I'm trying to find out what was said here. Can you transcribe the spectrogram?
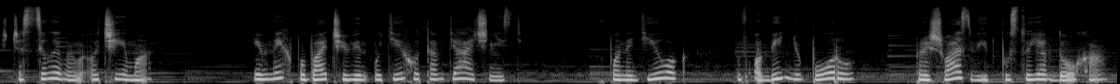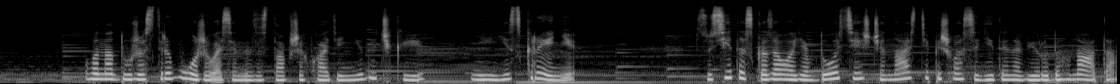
щасливими очима, і в них побачив він утіху та вдячність. В понеділок, в обідню пору, прийшла з відпусту Євдоха. Вона дуже стривожилася, не заставши в хаті ні дочки, ні її скрині. Сусіда сказала Євдосі, що Настя пішла сидіти на віру до гната.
